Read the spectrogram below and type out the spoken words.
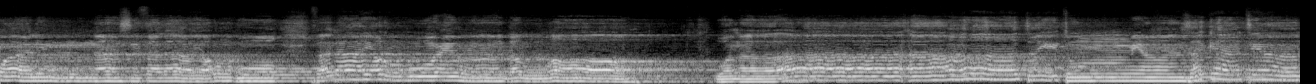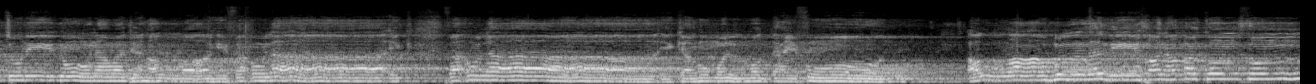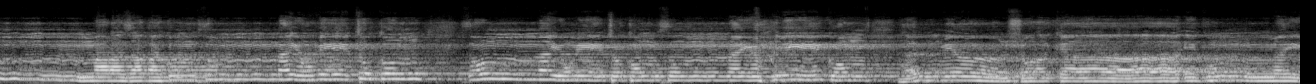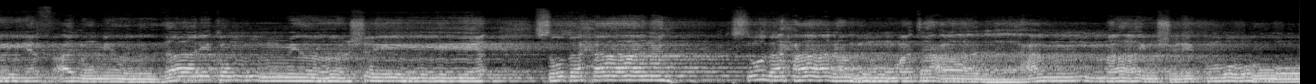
أموال الناس فلا يربوا فلا يربوا عند الله. وما آتيتم من زكاة تريدون وجه الله فأولئك فأولئك هم المضعفون. الله الذي خلقكم ثم رزقكم ثم يميتكم ثم يميتكم ثم يحييكم. هل من شركائكم من يفعل من ذلكم من شيء؟ سبحانه سبحانه وتعالى عما يشركون.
